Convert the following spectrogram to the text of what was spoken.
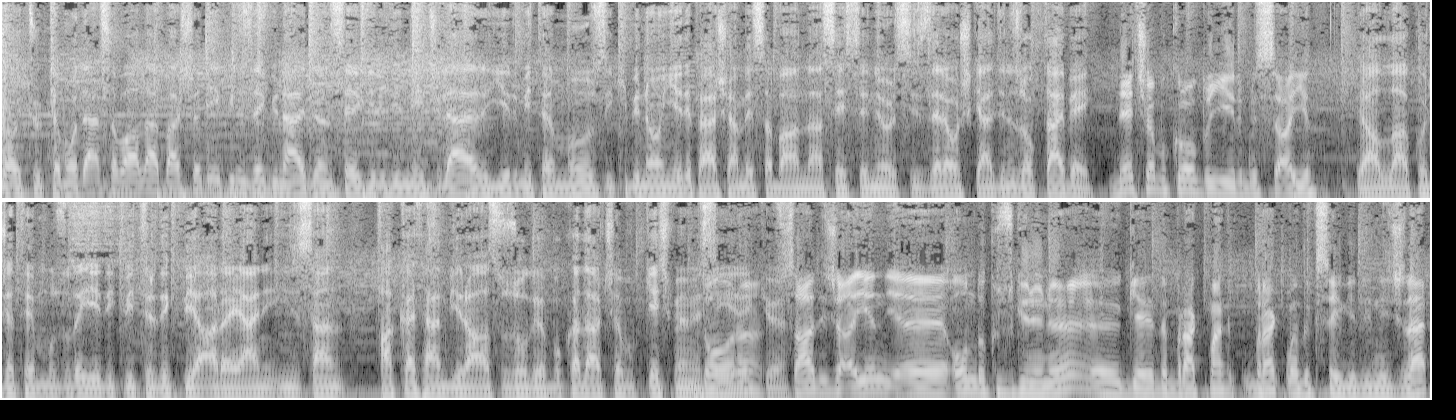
Joy Türk'te modern sabahlar başladı. Hepinize günaydın sevgili dinleyiciler. 20 Temmuz 2017 Perşembe sabahından sesleniyoruz sizlere. Hoş geldiniz Oktay Bey. Ne çabuk oldu 20'si ayın. Ya Allah koca Temmuz'u da yedik bitirdik bir ara yani insan hakikaten bir rahatsız oluyor. Bu kadar çabuk geçmemesi Doğru. gerekiyor. Sadece ayın e, 19 gününü e, geride bırakmak bırakmadık sevgili dinleyiciler.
